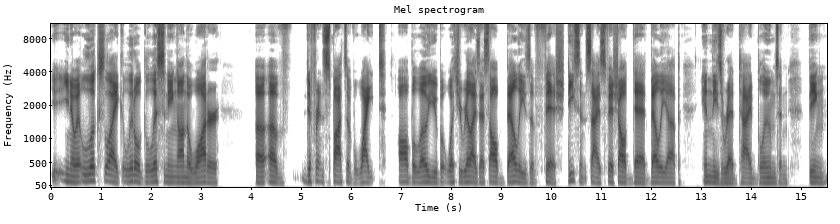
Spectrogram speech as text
you know it looks like little glistening on the water uh, of different spots of white all below you but what you realize that's all bellies of fish decent sized fish all dead belly up in these red tide blooms and being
